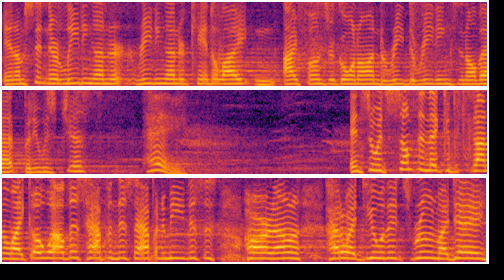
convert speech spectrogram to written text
And I'm sitting there reading under, reading under candlelight, and iPhones are going on to read the readings and all that. But it was just, hey. And so it's something that could be kind of like, oh, well, this happened, this happened to me, this is hard, I don't know, how do I deal with it? It's ruined my day.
